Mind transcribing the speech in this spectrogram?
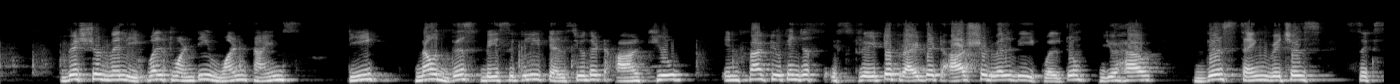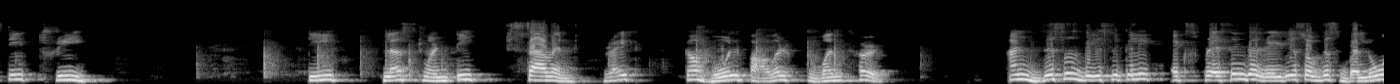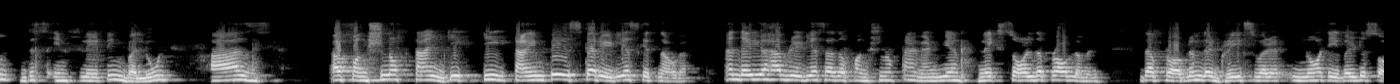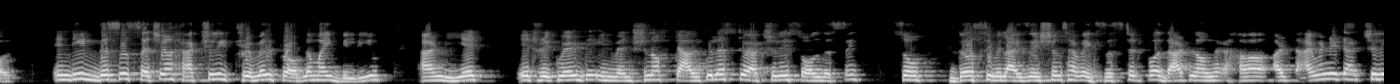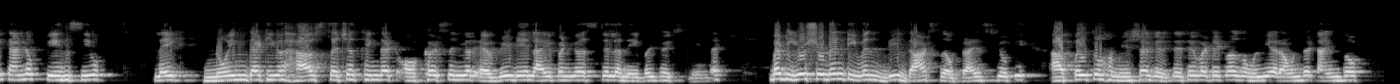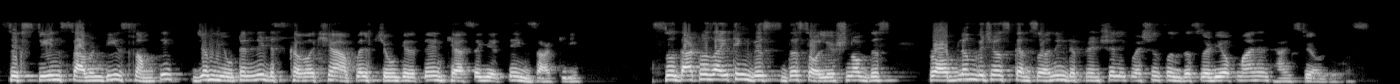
which should well equal 21 times t. Now this basically tells you that r cube in fact you can just straight up write that r should well be equal to you have this thing which is 63 plus twenty seven right का whole power one third and this is basically expressing the radius of this balloon this inflating balloon as a function of time कि time पे इसका radius कितना होगा and there you have radius as a function of time and we have like solve the problem and the problem that Greeks were not able to solve indeed this is such a actually trivial problem I believe and yet it required the invention of calculus to actually solve this thing so the civilizations have existed for that long uh, a time and it actually kind of pains you like knowing that you have such a thing that occurs in your everyday life and you are still unable to explain that but you shouldn't even be that surprised क्योंकि Apple तो हमेशा गिरते थे but it was only around the times of 1670 something जब Newton ने discover किया apple क्यों गिरते हैं, कैसे गिरते हैं exactly so that was I think this the solution of this problem which was concerning differential equations in this video of mine and thanks to all of you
